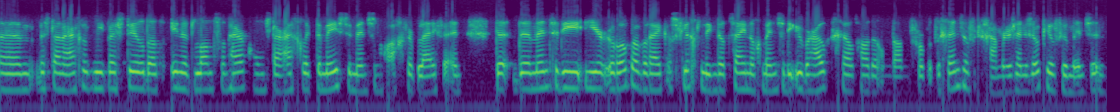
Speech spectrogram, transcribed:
Um, we staan er eigenlijk niet bij stil dat in het land van herkomst daar eigenlijk de meeste mensen nog achterblijven. En de, de mensen die hier Europa bereiken als vluchteling, dat zijn nog mensen die überhaupt geld hadden om dan bijvoorbeeld de grens over te gaan. Maar er zijn dus ook heel veel mensen, en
